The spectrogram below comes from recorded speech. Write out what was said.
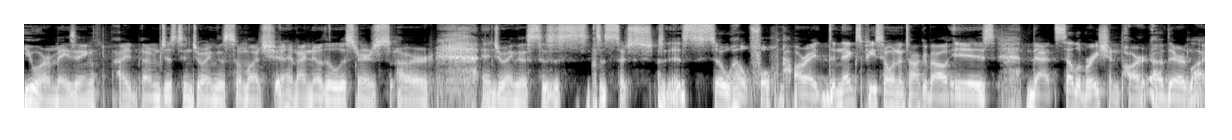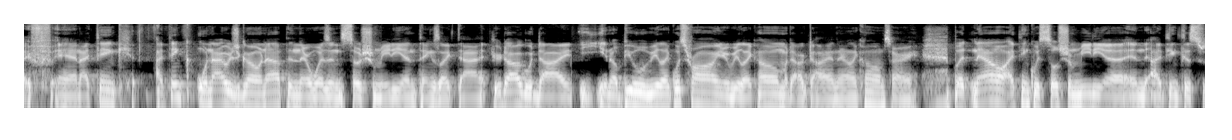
You are amazing. I, am just enjoying this so much, and I know the listeners are enjoying this. This is, this is such it's so helpful. All right, the next piece I want to talk about is that celebration part of their life, and I think I think when I was growing up and there wasn't social media and things like that, your dog would die. You know, people would be like, "What's wrong?" You'd be like, "Oh, my dog died," and they're like, "Oh, I'm sorry." But now I think with social media, and I think this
